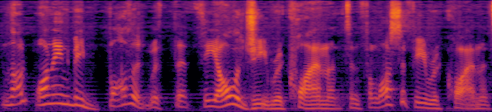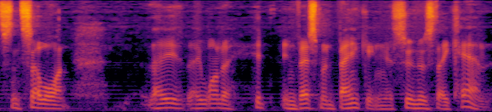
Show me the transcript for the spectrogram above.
not wanting to be bothered with the theology requirement and philosophy requirements and so on. They, they want to hit investment banking as soon as they can.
